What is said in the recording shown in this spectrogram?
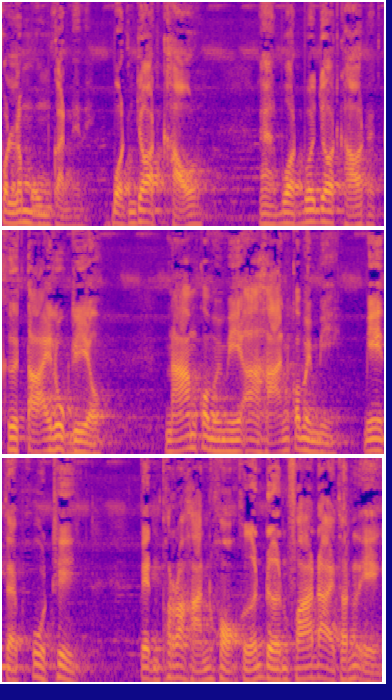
คนละมุมกันบนยอดเขาบวชบนยอดเขาคือตายลูกเดียว น้ำก็ไม่มีอาหารก็ไม่มี มีแต่ผู้ที่เป็นพระหันเหาะเหินเดินฟ้าได้เท่านั้นเอง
